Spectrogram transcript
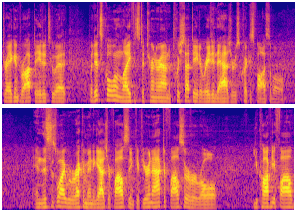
drag and drop data to it, but its goal in life is to turn around and push that data right into Azure as quick as possible. And this is why we're recommending Azure File Sync. If you're an active file server role, you copy a file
